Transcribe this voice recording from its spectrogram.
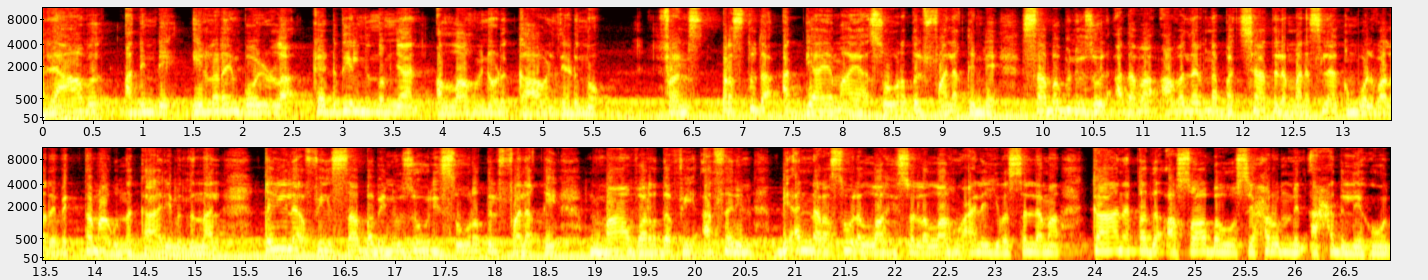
രാവ് അതിന്റെ ഇരുളടയുമ്പോഴുള്ള കെടുതിയിൽ നിന്നും ഞാൻ അള്ളാഹുവിനോട് കാവൽ തേടുന്നു. ഫ്രണ്ട്സ് പ്രസ്തുത അധ്യായമായ സൂറത്തുൽ ഫലക്കിന്റെ സബബ് നുസൂൽ അഥവാ അവതരണ പശ്ചാത്തലം മനസ്സിലാക്കുമ്പോൾ വളരെ വ്യക്തമാകുന്ന കാര്യം എന്തെന്നാൽ ഖീല ഫി സബബി നുസൂലി സൂറത്തുൽ ഫലഖി മാ വർദ ഫി അസരിൻ ബി അന്ന റസൂലല്ലാഹി സ്വല്ലല്ലാഹു അലൈഹി വസല്ലമ കാന ഖദ് അസാബഹു സിഹറും മിൻ അഹദ് اليهود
